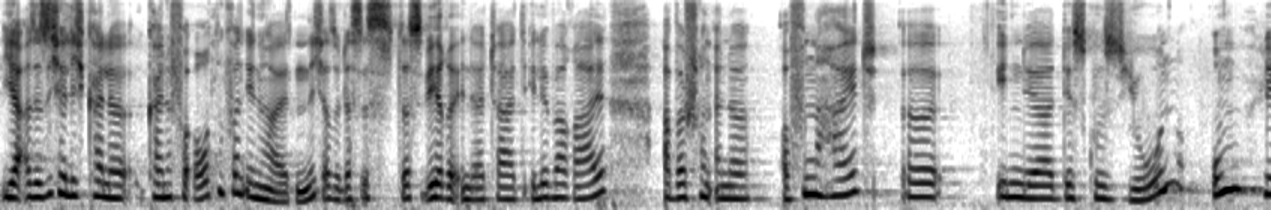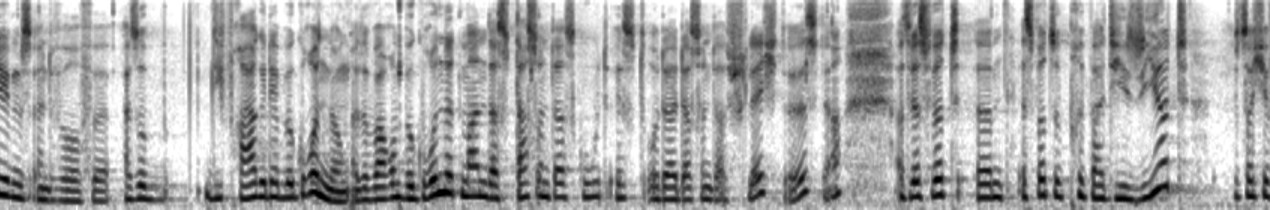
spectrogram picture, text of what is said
Ja, also sicherlich keine, keine Verordnung von Inhalten, nicht? Also das, ist, das wäre in der Tat illiberal, aber schon eine Offenheit äh, in der Diskussion um Lebensentwürfe. Also die Frage der Begründung. Also warum begründet man, dass das und das gut ist oder das und das schlecht ist? Ja? Also das wird, ähm, es wird so privatisiert, solche,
